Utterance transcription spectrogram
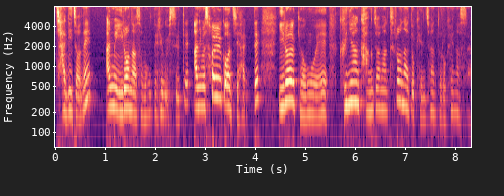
자기 전에 아니면 일어나서 멍 때리고 있을 때 아니면 설거지 할 때 이럴 경우에 그냥 강좌만 틀어놔도 괜찮도록 해놨어요.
